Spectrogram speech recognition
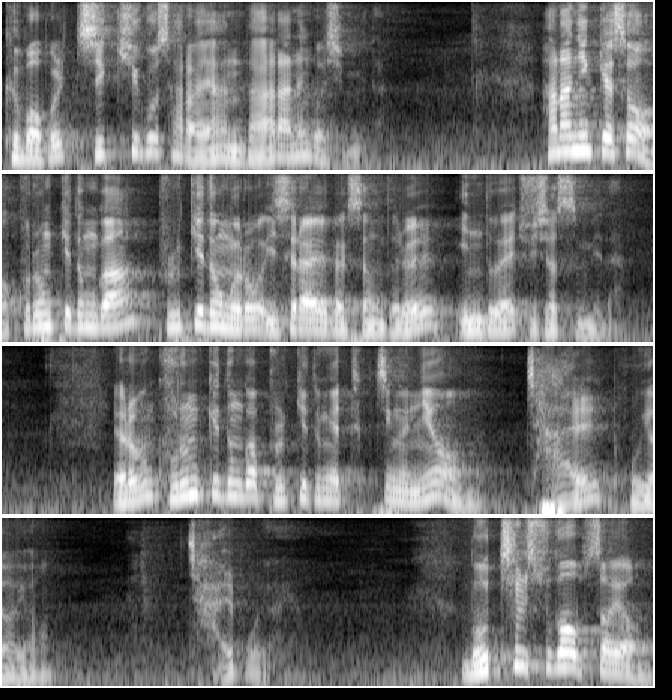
그 법을 지키고 살아야 한다라는 것입니다. 하나님께서 구름 기둥과 불 기둥으로 이스라엘 백성들을 인도해 주셨습니다. 여러분 구름 기둥과 불 기둥의 특징은요. 잘 보여요. 잘 보여요. 놓칠 수가 없어요.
